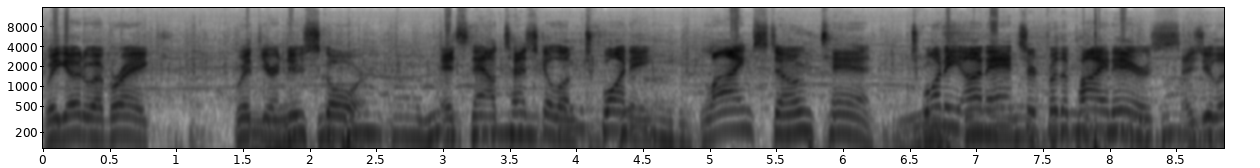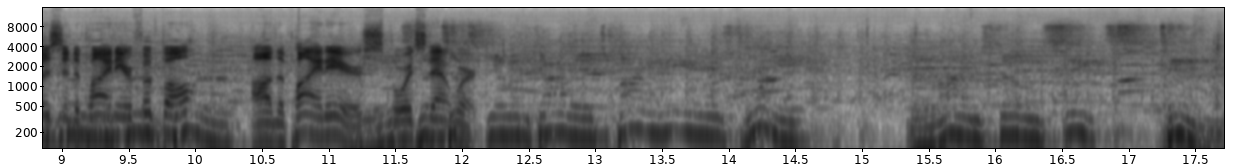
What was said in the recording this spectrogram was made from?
We go to a break with your new score. It's now Tusculum 20, Limestone 10. 20 unanswered for the Pioneers as you listen to Pioneer Football on the Pioneers Sports Network. College Pioneers 20, the Limestone Saints 10.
